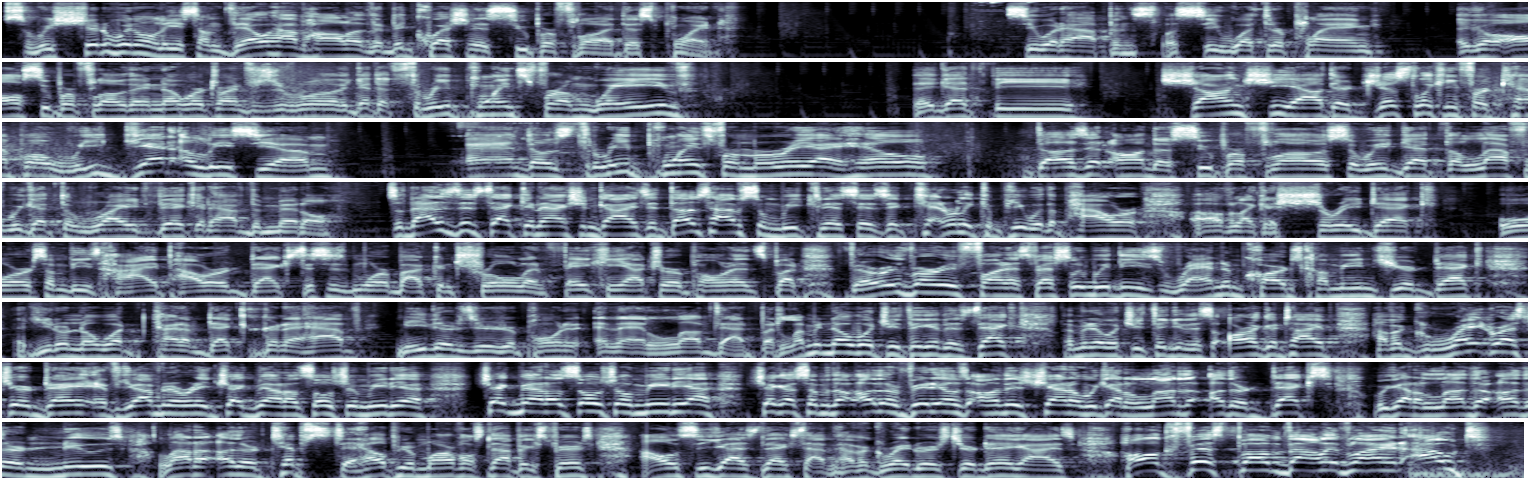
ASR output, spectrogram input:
So we should win at least some. They'll have Hala. The big question is Superflow at this point. See what happens. Let's see what they're playing. They go all super flow. They know we're trying for super flow. They get the three points from Wave. They get the Shang-Chi out there just looking for tempo. We get Elysium. And those three points from Maria Hill does it on the super flow. So we get the left, we get the right. They could have the middle. So that is this deck in action, guys. It does have some weaknesses. It can't really compete with the power of like a Shuri deck or some of these high powered decks. This is more about control and faking out your opponents, but very, very fun, especially with these random cards coming into your deck that you don't know what kind of deck you're going to have. Neither does your opponent, and I love that. But let me know what you think of this deck. Let me know what you think of this archetype. Have a great rest of your day. If you haven't already checked me out on social media, check me out on social media. Check out some of the other videos on this channel. We got a lot of the other decks. We got a lot of other news, a lot of other tips to help your Marvel Snap experience. I will see you guys next time. Have a great rest of your day, guys. Hulk Fist Bump Valley Flyin out.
